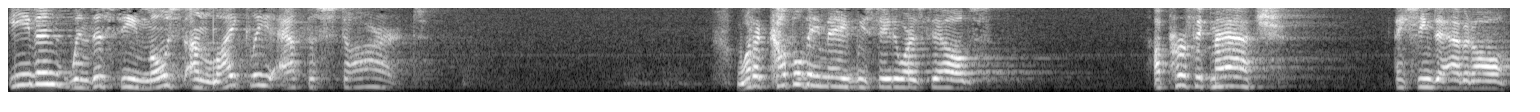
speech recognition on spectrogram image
even when this seemed most unlikely at the start. What a couple they made, we say to ourselves. A perfect match. They seem to have it all.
